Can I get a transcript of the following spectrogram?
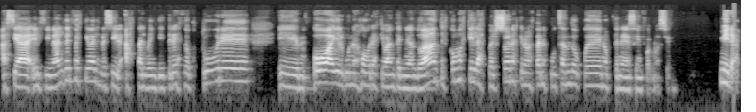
hacia el final del festival, es decir, hasta el 23 de octubre, eh, o hay algunas obras que van terminando antes. ¿Cómo es que las personas que nos están escuchando pueden obtener esa información? Mira,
